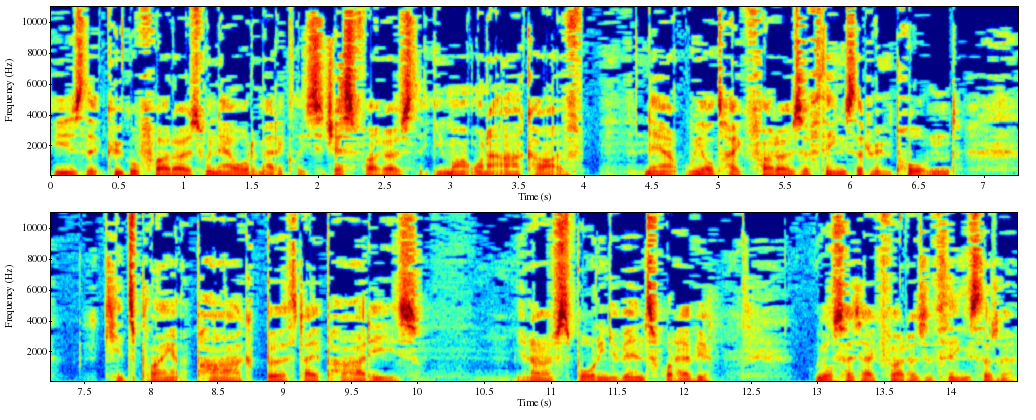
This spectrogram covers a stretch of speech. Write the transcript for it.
is that Google Photos will now automatically suggest photos that you might want to archive. Now, we all take photos of things that are important, kids playing at the park, birthday parties, you know, sporting events, what have you. We also take photos of things that are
